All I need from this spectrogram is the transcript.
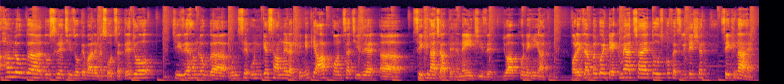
हम लोग दूसरे चीज़ों के बारे में सोच सकते हैं जो चीज़ें हम लोग उनसे उनके सामने रखेंगे कि आप कौन सा चीज़ें सीखना चाहते हैं नई चीज़ें जो आपको नहीं आती फॉर एग्ज़ाम्पल कोई टेक में अच्छा है तो उसको फैसिलिटेशन सीखना है हम्म।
